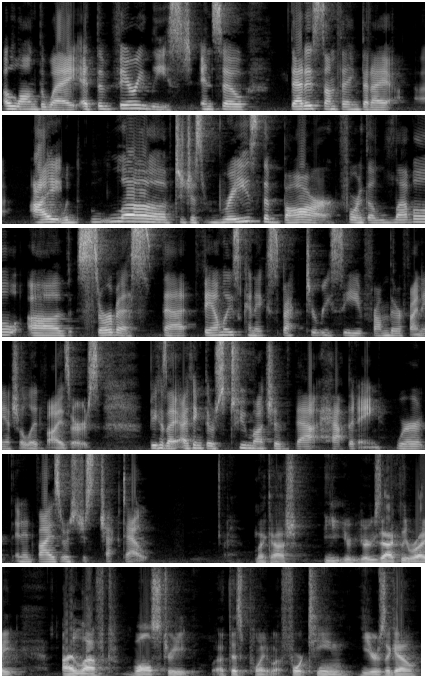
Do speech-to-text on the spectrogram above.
along the way at the very least. And so that is something that I I would love to just raise the bar for the level of service that families can expect to receive from their financial advisors. Because I, I think there's too much of that happening where an advisor is just checked out. My gosh, you're, you're exactly right. I left Wall Street at this point, what, 14 years ago.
